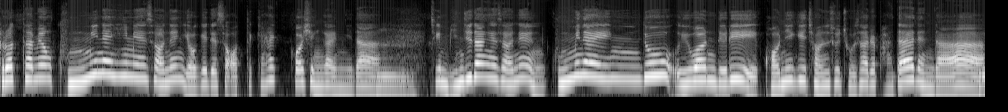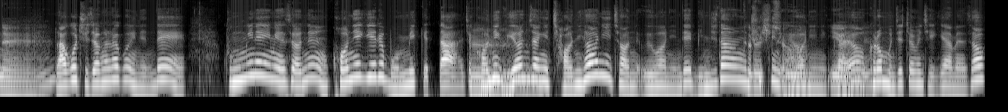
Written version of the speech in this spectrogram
그렇다면 국민의힘에서는 여기에 대해서 어떻게 할 것인가입니다. 음. 지금 민주당에서는 국민의힘도 의원들이 권익위 전수 조사를 받아야 된다라고 네. 주장을 하고 있는데 국민의힘에서는 권익위를 못 믿겠다. 이제 권익위원장이 음. 전현희 전 의원인데 민주당 그렇죠. 출신 의원이니까요. 예. 그런 문제점을 제기하면서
